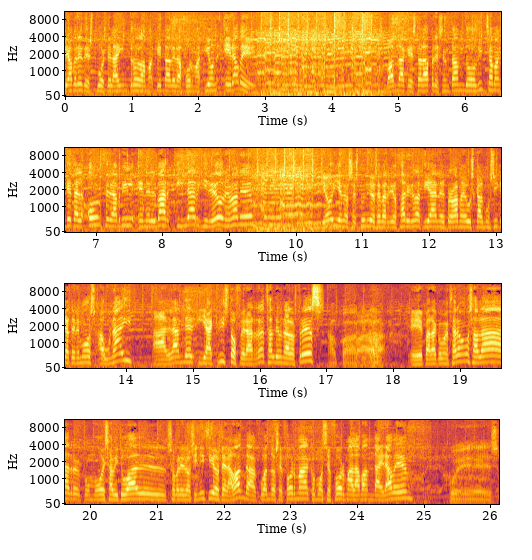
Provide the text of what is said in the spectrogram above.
Se abre después de la intro la maqueta de la formación Erabe. Banda que estará presentando dicha maqueta el 11 de abril en el bar Ilargui de Donemane. Y hoy en los estudios de Berriozar y Gratia, en el programa de Euskal Música, tenemos a Unai, a Lander y a Christopher. Arracha de una a los tres. Alpa, ¿qué tal? Eh, para comenzar vamos a hablar, como es habitual, sobre los inicios de la banda. Cuándo se forma, cómo se forma la banda Erabe. Pues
